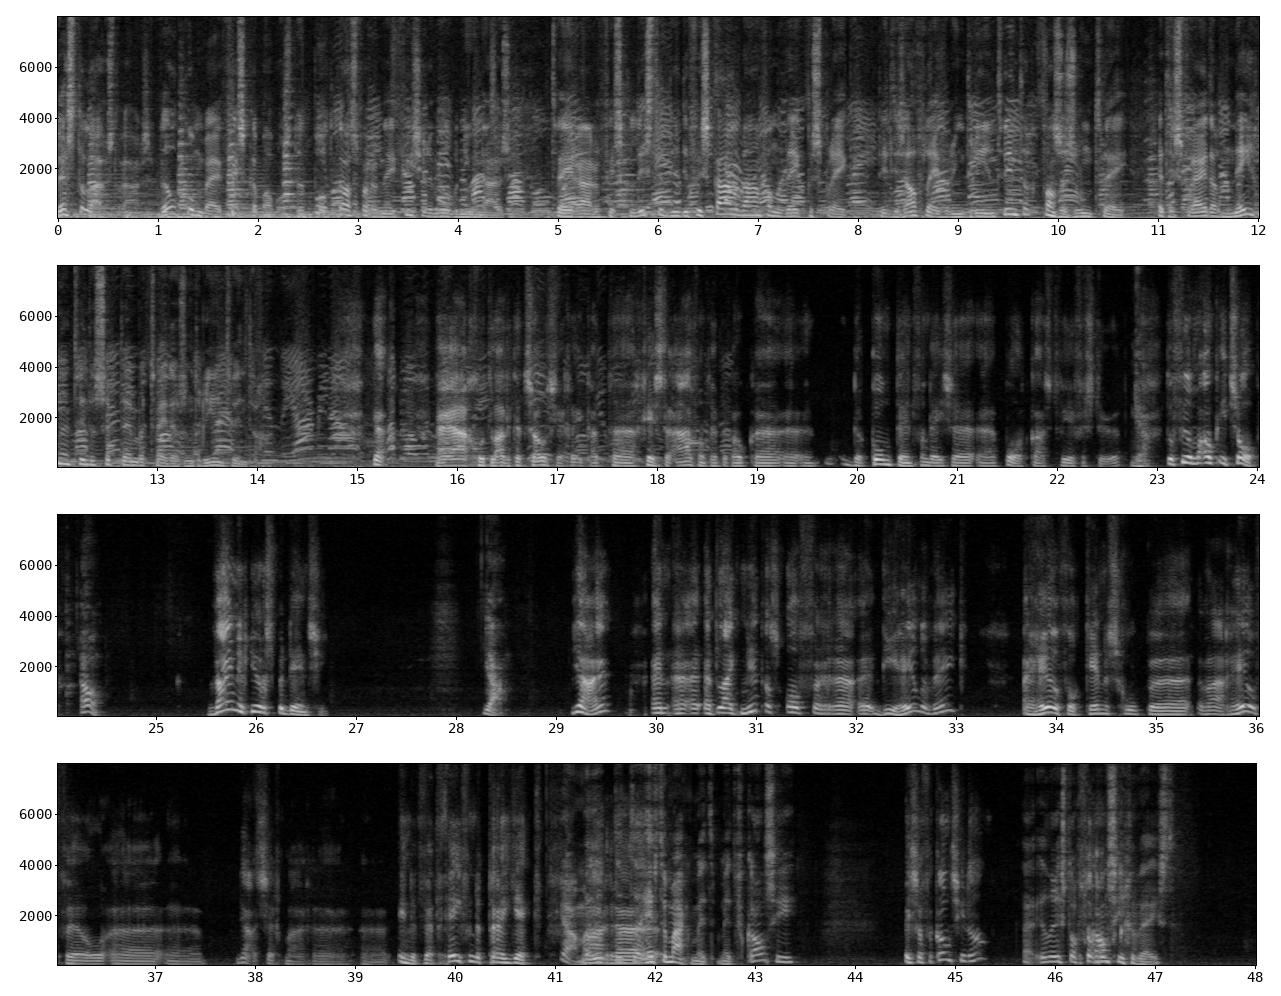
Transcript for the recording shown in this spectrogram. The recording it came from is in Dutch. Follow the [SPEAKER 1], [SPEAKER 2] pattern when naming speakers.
[SPEAKER 1] Beste luisteraars, welkom bij Fiscababbels, de podcast van René Fischer en Wilbert Nieuwenhuizen. Twee rare fiscalisten die de fiscale waan van de week bespreken. Dit is aflevering 23 van seizoen 2. Het is vrijdag 29 september 2023.
[SPEAKER 2] Ja, nou ja, goed, laat ik het zo zeggen. Ik had uh, gisteravond heb ik ook uh, de content van deze uh, podcast weer verstuurd.
[SPEAKER 1] Ja.
[SPEAKER 2] Toen viel me ook iets op.
[SPEAKER 1] Oh,
[SPEAKER 2] Weinig jurisprudentie.
[SPEAKER 1] ja.
[SPEAKER 2] Ja, hè? En uh, het lijkt net alsof er uh, die hele week heel veel kennisgroepen, waar heel veel, ja, zeg maar, in het wetgevende traject.
[SPEAKER 1] Ja, maar
[SPEAKER 2] Maar,
[SPEAKER 1] dat, dat
[SPEAKER 2] eh,
[SPEAKER 1] heeft te maken met, met vakantie.
[SPEAKER 2] Is er vakantie dan?
[SPEAKER 1] Ja, er is toch
[SPEAKER 2] Is toch
[SPEAKER 1] vakantie geweest?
